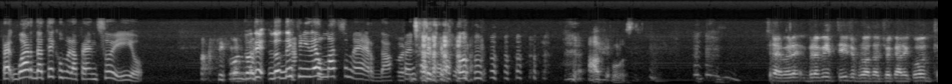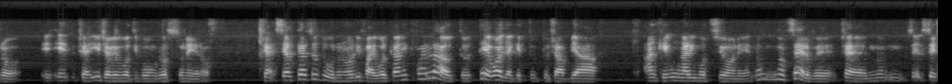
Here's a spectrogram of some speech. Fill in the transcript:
pe- guarda te come la penso io. Ma secondo Lo, de- lo definirei un mazzo merda. Po'. A posto. Cioè, ver- veramente io ci ho provato a giocare contro e, e- cioè io avevo tipo un rosso nero. Cioè, se al terzo turno non li fai Volcanic Fallout, te voglia che tu, tu ci abbia anche una rimozione, non, non serve, cioè, non- se- se-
